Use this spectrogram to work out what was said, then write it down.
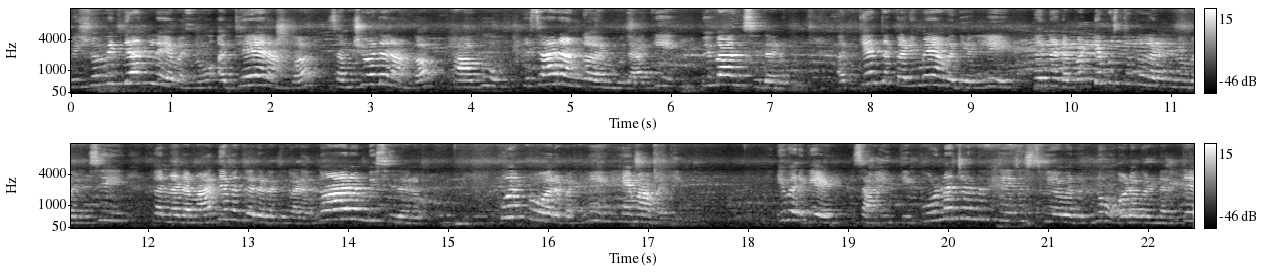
ವಿಶ್ವವಿದ್ಯಾನಿಲಯವನ್ನು ಅಧ್ಯಯನಾಂಗ, ಸಂಶೋಧನಾಂಗ ಹಾಗೂ ಪ್ರಸಾರಾಂಗ ಎಂಬುದಾಗಿ ವಿಭಾಗಿಸಿದರು. ಅತ್ಯಂತ ಕಡಿಮೆ ಅವಧಿಯಲ್ಲಿ ಕನ್ನಡ ಪಠ್ಯಪುಸ್ತಕಗಳನ್ನು ಬರೆಸಿ ಕನ್ನಡ ಮಾಧ್ಯಮ ತರಗತಿಗಳನ್ನು ಆರಂಭಿಸಿದರು. ಕುವೆಂಪು ಅವರ ಪತ್ನಿ ಹೇಮಾವತಿ. ಇವರಿಗೆ ಸಾಹಿತಿ ಪೂರ್ಣಚಂದ್ರ ತೇಜಸ್ವಿ ಅವರನ್ನು ಒಳಗೊಂಡಂತೆ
